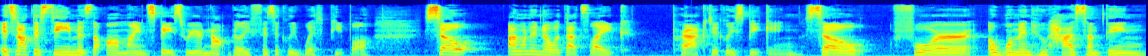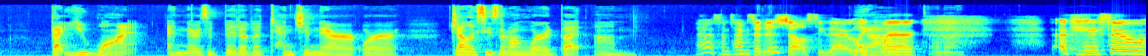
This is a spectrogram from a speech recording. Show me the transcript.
it's not the same as the online space where you're not really physically with people. So I want to know what that's like, practically speaking. So for a woman who has something that you want and there's a bit of a tension there or jealousy is the wrong word but um no sometimes it is jealousy though like Yeah. where Totally. Okay, so all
